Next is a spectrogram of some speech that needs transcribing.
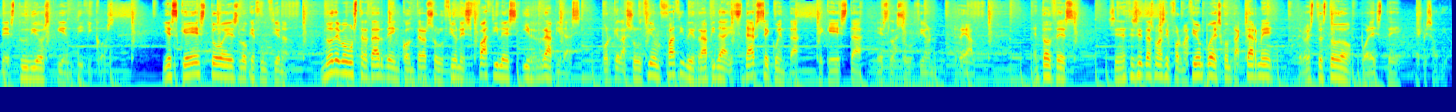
de estudios científicos. Y es que esto es lo que funciona. No debemos tratar de encontrar soluciones fáciles y rápidas, porque la solución fácil y rápida es darse cuenta de que esta es la solución real. Entonces, si necesitas más información puedes contactarme, pero esto es todo por este episodio.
